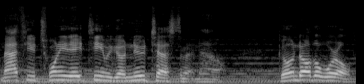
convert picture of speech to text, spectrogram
Matthew 28 18, we go New Testament now. Go into all the world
